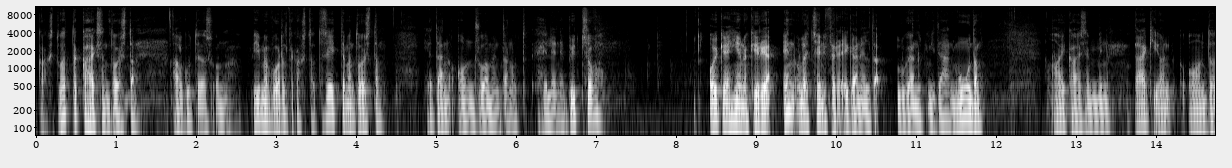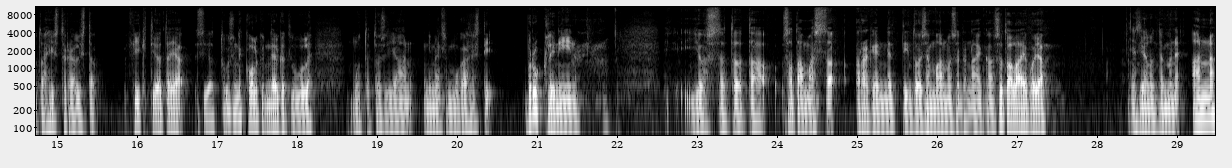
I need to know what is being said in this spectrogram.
2018 alkuteos on viime vuodelta 2017 ja tämän on suomentanut Helene Bytsova. Oikein hieno kirja. En ole Jennifer Eganilta lukenut mitään muuta aikaisemmin. Tämäkin on, on tota historiallista fiktiota ja sijoittuu sinne 30-40-luvulle, mutta tosiaan nimensä mukaisesti Brooklyniin, jossa tota, satamassa rakennettiin toisen maailmansodan aikaan sotalaivoja. Ja siellä on tämmöinen Anna,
